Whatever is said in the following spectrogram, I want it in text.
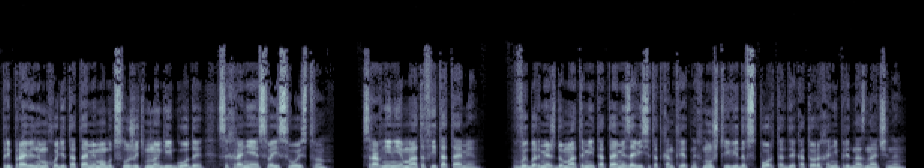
При правильном уходе татами могут служить многие годы, сохраняя свои свойства. Сравнение матов и татами. Выбор между матами и татами зависит от конкретных нужд и видов спорта, для которых они предназначены.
